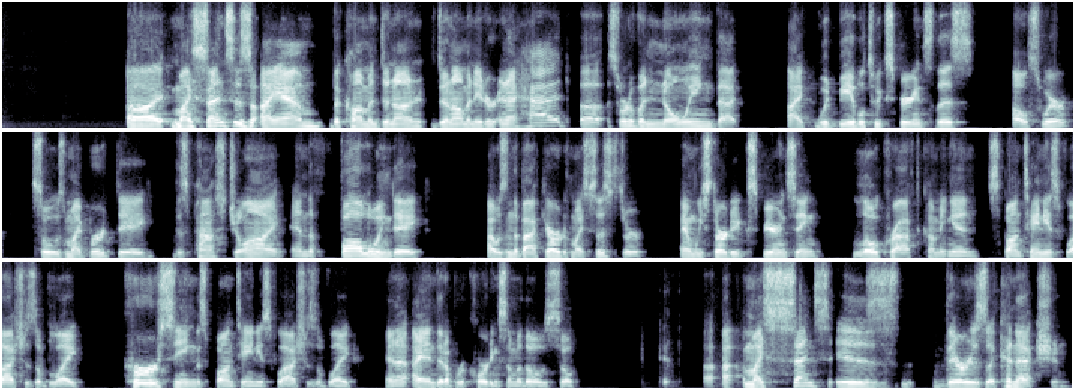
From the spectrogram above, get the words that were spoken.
Uh, my sense is I am the common denom- denominator, and I had uh, sort of a knowing that I would be able to experience this elsewhere. So it was my birthday this past July, and the following day, I was in the backyard with my sister, and we started experiencing low craft coming in, spontaneous flashes of light, her seeing the spontaneous flashes of light, and I, I ended up recording some of those. So uh, uh, my sense is there is a connection.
